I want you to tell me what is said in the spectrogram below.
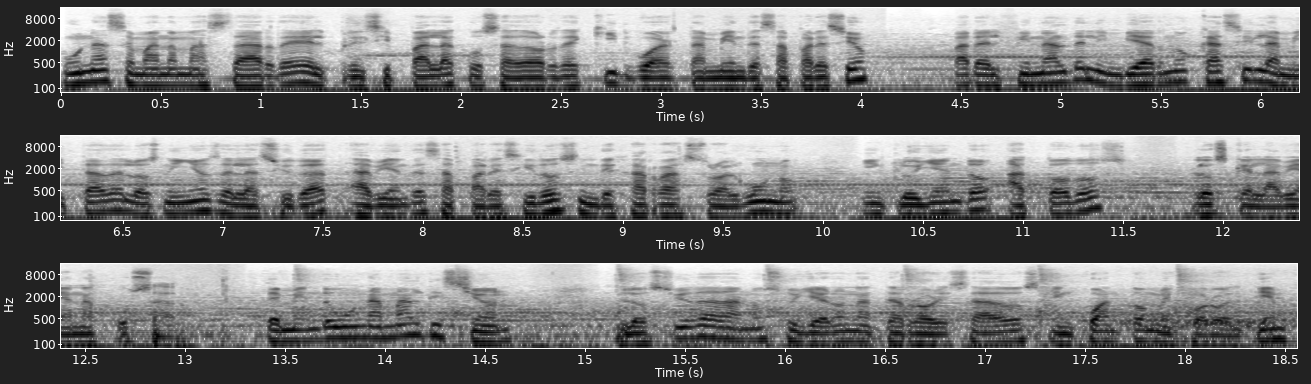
Una semana más tarde, el principal acusador de Kidward también desapareció. Para el final del invierno, casi la mitad de los niños de la ciudad habían desaparecido sin dejar rastro alguno, incluyendo a todos los que la habían acusado. Temiendo una maldición, los ciudadanos huyeron aterrorizados en cuanto mejoró el tiempo.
